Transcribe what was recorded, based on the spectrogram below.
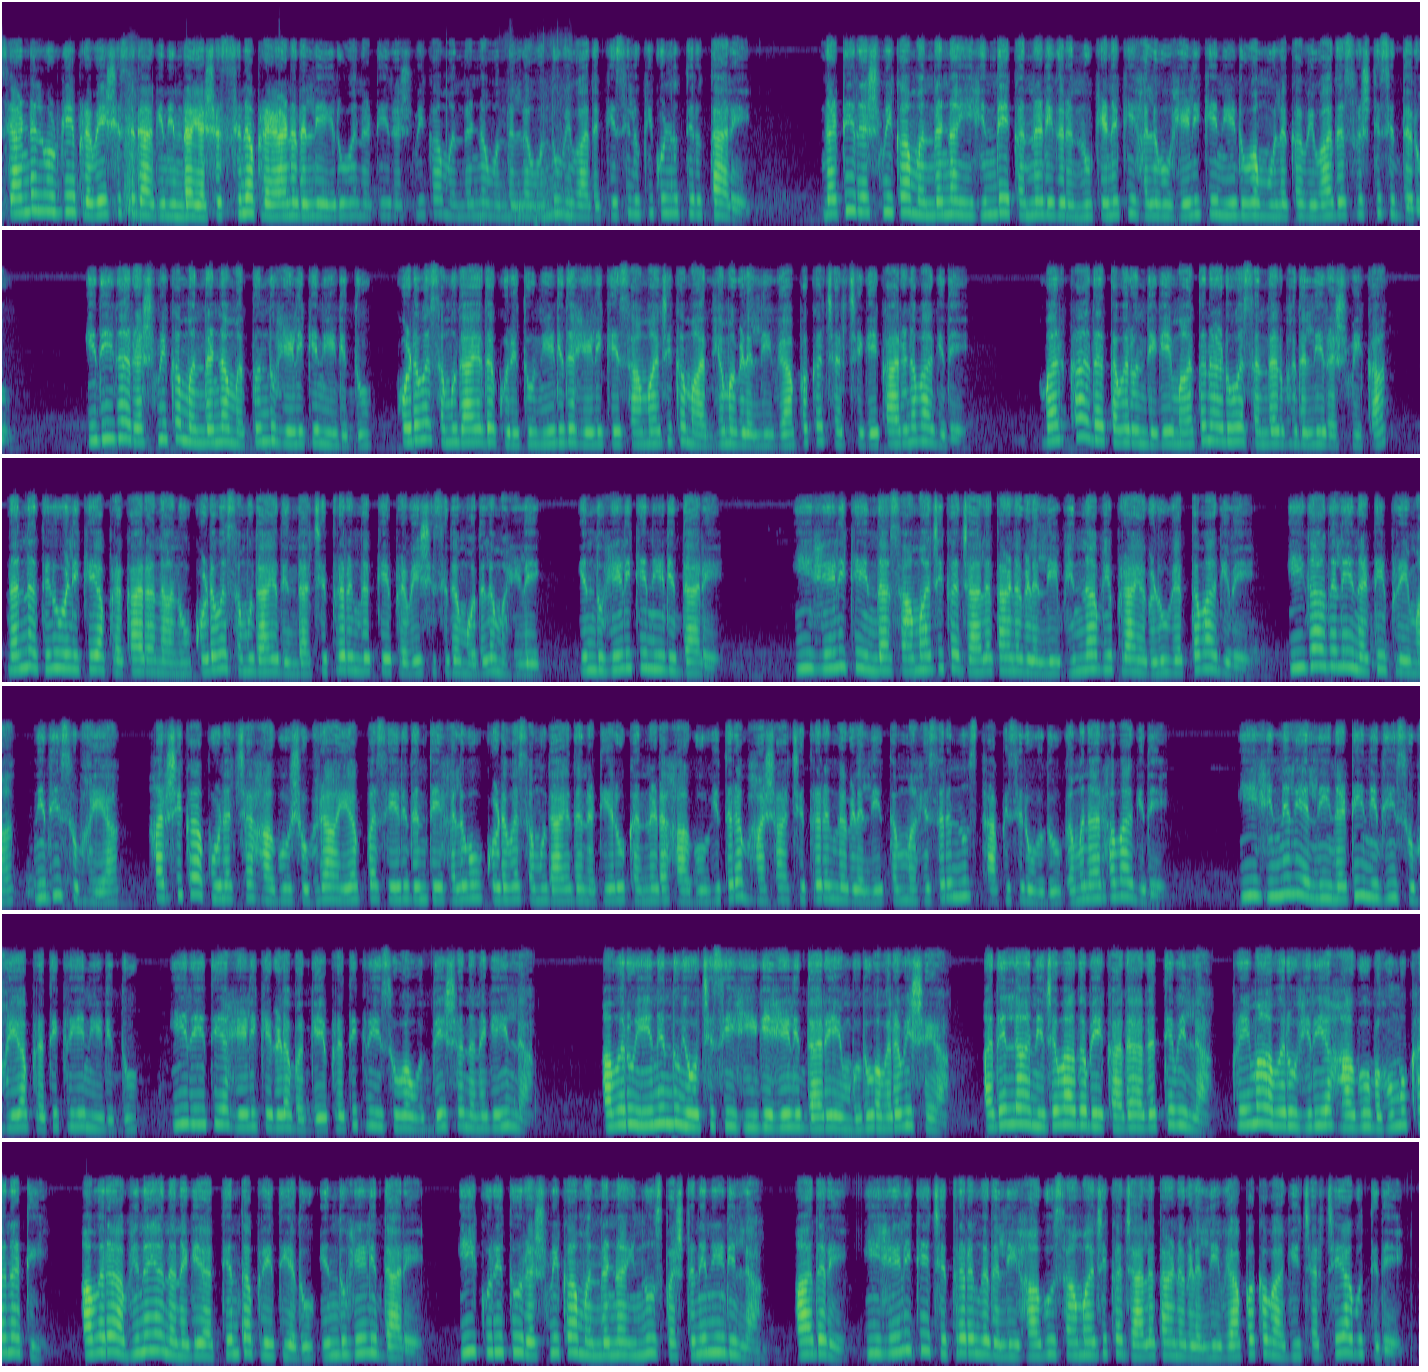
ಸ್ಯಾಂಡಲ್ವುಡ್ಗೆ ಪ್ರವೇಶಿಸಿದಾಗಿನಿಂದ ಯಶಸ್ಸಿನ ಪ್ರಯಾಣದಲ್ಲಿ ಇರುವ ನಟಿ ರಶ್ಮಿಕಾ ಮಂದಣ್ಣ ಒಂದಲ್ಲ ಒಂದು ವಿವಾದಕ್ಕೆ ಸಿಲುಕಿಕೊಳ್ಳುತ್ತಿರುತ್ತಾರೆ. ನಟಿ ರಶ್ಮಿಕಾ ಮಂದಣ್ಣ ಈ ಹಿಂದೆ ಕನ್ನಡಿಗರನ್ನು ಕೆಣಕಿ ಹಲವು ಹೇಳಿಕೆ ನೀಡುವ ಮೂಲಕ ವಿವಾದ ಸೃಷ್ಟಿಸಿದ್ದರು. ಇದೀಗ ರಶ್ಮಿಕಾ ಮಂದಣ್ಣ ಮತ್ತೊಂದು ಹೇಳಿಕೆ ನೀಡಿದ್ದು, ಕೊಡವ ಸಮುದಾಯದ ಕುರಿತು ನೀಡಿದ ಹೇಳಿಕೆ ಸಾಮಾಜಿಕ ಮಾಧ್ಯಮಗಳಲ್ಲಿ ವ್ಯಾಪಕ ಚರ್ಚೆಗೆ ಕಾರಣವಾಗಿದೆ. ಬರ್ಖಾದ ತವರೊಂದಿಗೆ ಮಾತನಾಡುವ ಸಂದರ್ಭದಲ್ಲಿ ರಶ್ಮಿಕಾ ನನ್ನ ತಿಳುವಳಿಕೆಯ ಪ್ರಕಾರ ನಾನು ಕೊಡವ ಸಮುದಾಯದಿಂದ ಚಿತ್ರರಂಗಕ್ಕೆ ಪ್ರವೇಶಿಸಿದ ಮೊದಲ ಮಹಿಳೆ ಎಂದು ಹೇಳಿಕೆ ನೀಡಿದ್ದಾರೆ. ಈ ಹೇಳಿಕೆಯಿಂದ ಸಾಮಾಜಿಕ ಜಾಲತಾಣಗಳಲ್ಲಿ ಭಿನ್ನಾಭಿಪ್ರಾಯಗಳು ವ್ಯಕ್ತವಾಗಿವೆ. ಈಗಾಗಲೇ ನಟಿ ಪ್ರೇಮ, ನಿಧಿ ಸುಭಯ್ಯ, ಹರ್ಷಿಕಾ ಪೂಣಚ್ಚ ಹಾಗೂ ಶುಭ್ರಾ ಅಯ್ಯಪ್ಪ ಸೇರಿದಂತೆ ಹಲವು ಕೊಡವ ಸಮುದಾಯದ ನಟಿಯರು ಕನ್ನಡ ಹಾಗೂ ಇತರ ಭಾಷಾ ಚಿತ್ರರಂಗಗಳಲ್ಲಿ ತಮ್ಮ ಹೆಸರನ್ನು ಸ್ಥಾಪಿಸಿರುವುದು ಗಮನಾರ್ಹವಾಗಿದೆ. ಈ ಹಿನ್ನೆಲೆಯಲ್ಲಿ ನಟಿ ನಿಧಿ ಸುಭಯ್ಯ ಪ್ರತಿಕ್ರಿಯೆ ನೀಡಿದ್ದು ಈ ರೀತಿಯ ಹೇಳಿಕೆಗಳ ಬಗ್ಗೆ ಪ್ರತಿಕ್ರಿಯಿಸುವ ಉದ್ದೇಶ ನನಗೆ ಇಲ್ಲ. ಅವರು ಏನೆಂದು ಯೋಚಿಸಿ ಹೀಗೆ ಹೇಳಿದ್ದಾರೆ ಎಂಬುದು ಅವರ ವಿಷಯ. ಅದೆಲ್ಲ ನಿಜವಾಗಬೇಕಾದ ಅಗತ್ಯವಿಲ್ಲ. ಪ್ರೇಮ ಅವರು ಹಿರಿಯ ಹಾಗೂ ಬಹುಮುಖ ನಟಿ. ಅವರ ಅಭಿನಯ ನನಗೆ ಅತ್ಯಂತ ಪ್ರೀತಿಯದು ಎಂದು ಹೇಳಿದ್ದಾರೆ. ಈ ಕುರಿತು ರಶ್ಮಿಕಾ ಮಂದಣ್ಣ ಇನ್ನೂ ಸ್ಪಷ್ಟನೆ ನೀಡಿಲ್ಲ. ಆದರೆ, ಈ ಹೇಳಿಕೆ ಚಿತ್ರರಂಗದಲ್ಲಿ ಹಾಗೂ ಸಾಮಾಜಿಕ ಜಾಲತಾಣಗಳಲ್ಲಿ ವ್ಯಾಪಕವಾಗಿ ಚರ್ಚೆಯಾಗುತ್ತಿದೆ.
